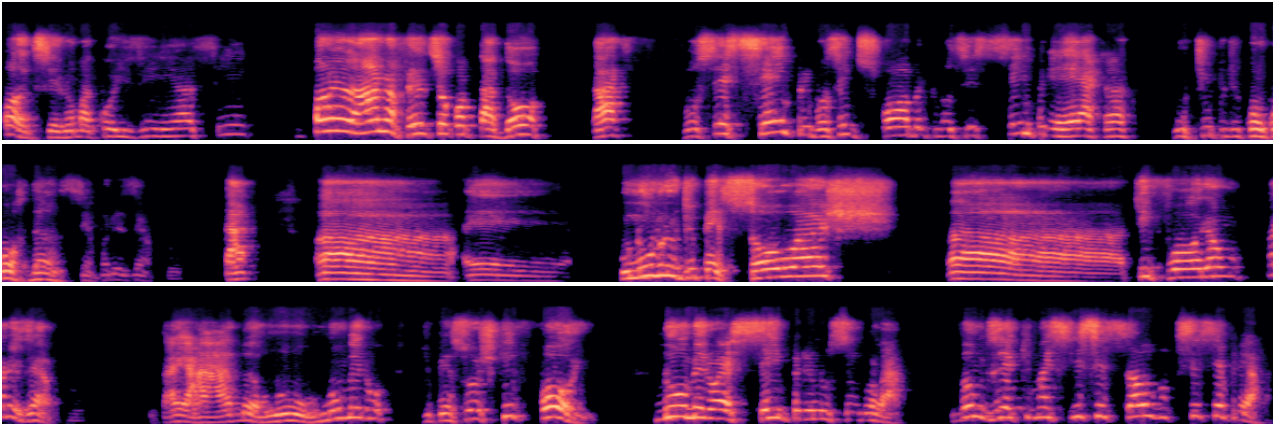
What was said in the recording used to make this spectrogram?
Pode ser uma coisinha assim, põe lá na frente do seu computador, tá? Você sempre, você descobre que você sempre erra um tipo de concordância, por exemplo, tá? É, o número de pessoas que foram, por exemplo, está errado, é o número de pessoas que foi. Número é sempre no singular. Vamos dizer que, mas isso é algo que você sempre erra.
